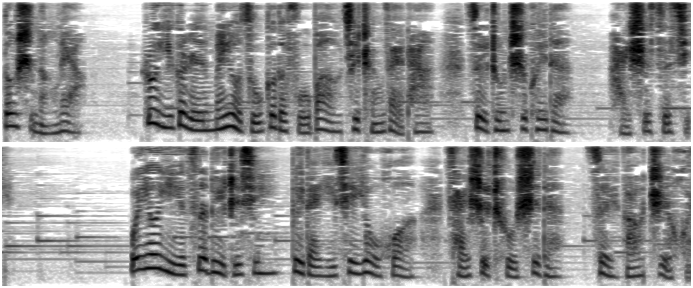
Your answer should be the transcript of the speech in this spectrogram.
都是能量。若一个人没有足够的福报去承载他，最终吃亏的还是自己。唯有以自律之心对待一切诱惑，才是处世的最高智慧。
